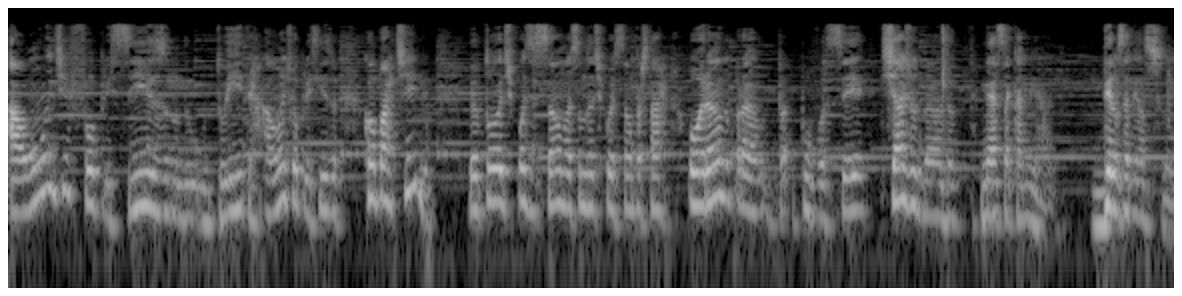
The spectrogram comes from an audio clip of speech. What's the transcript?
aonde for preciso, no Twitter, aonde for preciso, compartilhe. Eu estou à disposição, nós estamos à disposição para estar orando pra, pra, por você, te ajudando nessa caminhada. Deus abençoe.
